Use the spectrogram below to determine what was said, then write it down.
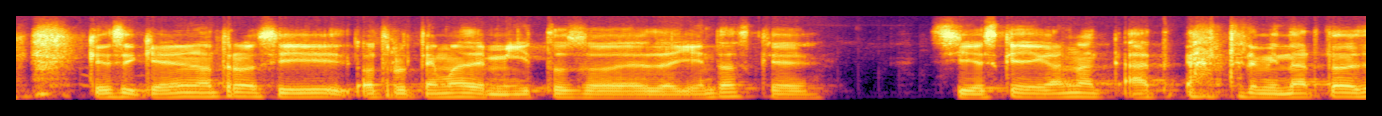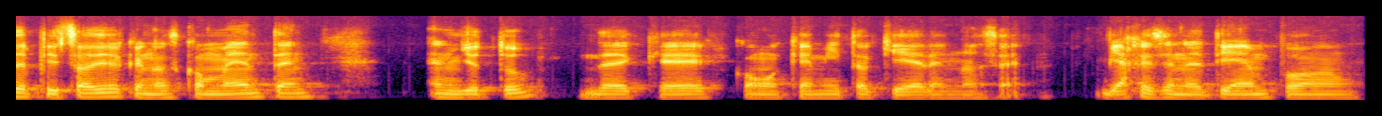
que si quieren otro, sí, otro tema de mitos o de leyendas, que si es que llegan a, terminar todo ese episodio, que nos comenten en YouTube de qué, como qué mito quieren, no sé, viajes en el tiempo,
